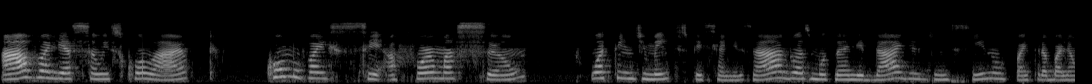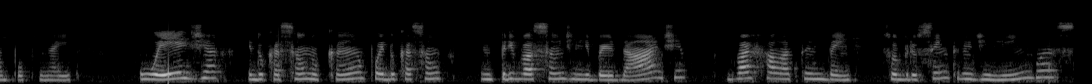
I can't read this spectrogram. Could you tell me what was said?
a avaliação escolar, como vai ser a formação, o atendimento especializado, as modalidades de ensino, vai trabalhar um pouquinho aí o EJA, educação no campo, educação em privação de liberdade, vai falar também sobre o Centro de Línguas,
